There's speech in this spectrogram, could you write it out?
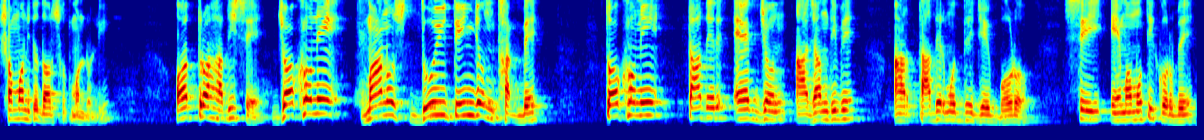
সম্মানিত দর্শক মণ্ডলী, অত্র হাদিসে যখনই মানুষ দুই, তিনজন থাকবে, তখনই তাদের একজন আজান দিবে, আর তাদের মধ্যে যে বড়, সেই এমামতি করবে,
